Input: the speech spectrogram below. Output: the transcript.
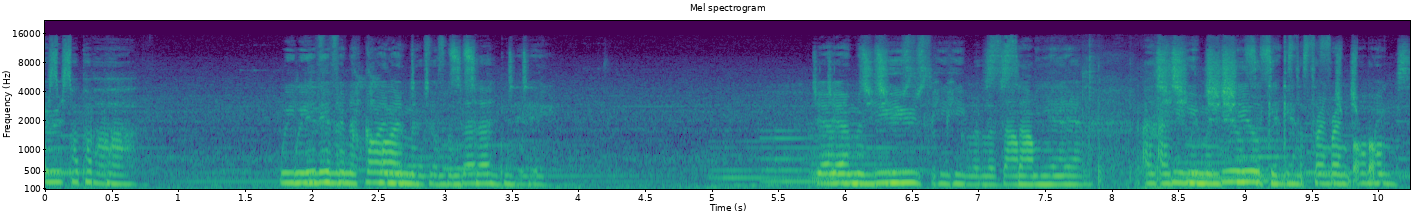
Dearest Papa, we live in a climate of uncertainty. Germans use the people of Samien as human shields against the French bombs.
